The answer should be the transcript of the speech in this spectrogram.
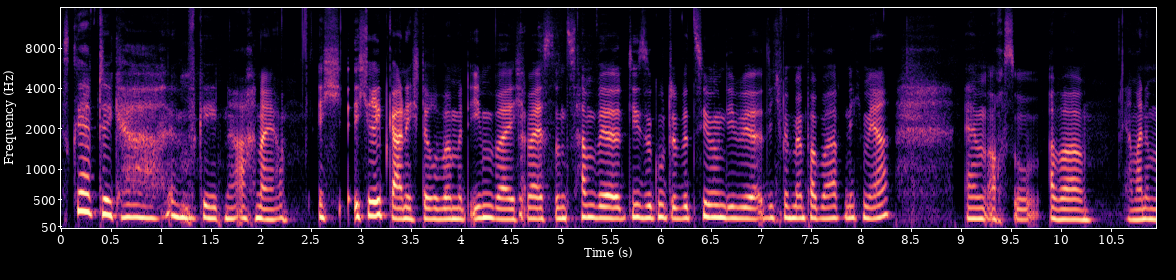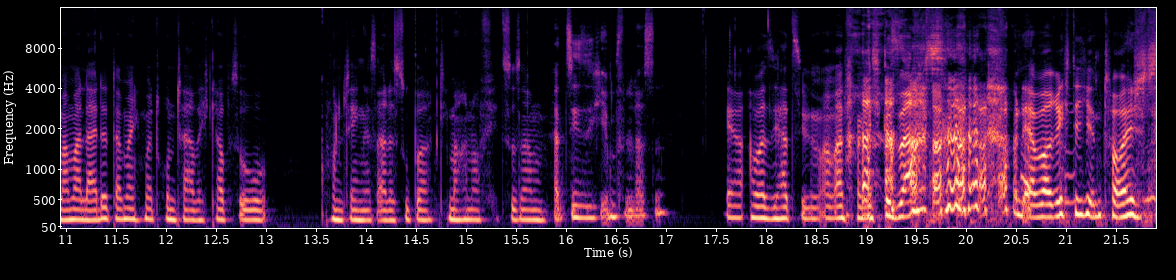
Skeptiker, Impfgegner. Ach naja, ich, ich rede gar nicht darüber mit ihm, weil ich weiß, sonst haben wir diese gute Beziehung, die, wir, die ich mit meinem Papa habe, nicht mehr. Ähm, auch so, aber ja, meine Mama leidet da manchmal drunter, aber ich glaube, so grundlegend ist alles super. Die machen auch viel zusammen. Hat sie sich impfen lassen? Ja, aber sie hat es ihm am Anfang nicht gesagt. Und er war richtig enttäuscht.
